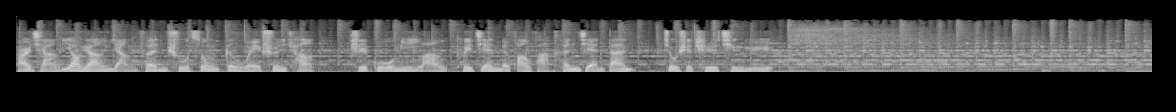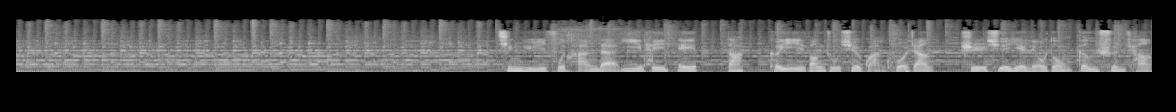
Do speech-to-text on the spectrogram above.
而想要让养分输送更为顺畅，吃谷米郎推荐的方法很简单，就是吃青鱼。青鱼富含的 EPA 可以帮助血管扩张，使血液流动更顺畅。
